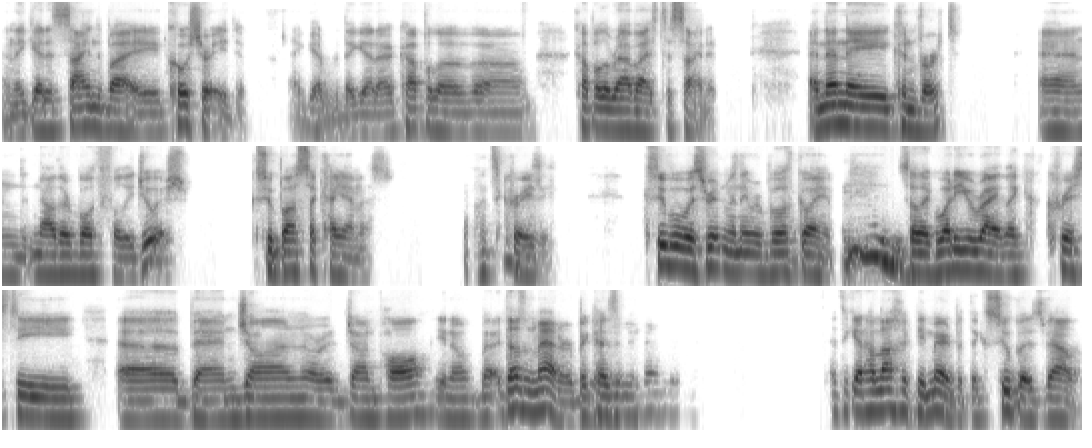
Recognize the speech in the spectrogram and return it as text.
and they get it signed by kosher edim. They get they get a couple of uh, couple of rabbis to sign it, and then they convert, and now they're both fully Jewish. Ksubasa kayemes. That's crazy. Ksuba was written when they were both going. So, like, what do you write? Like Christy, uh, Ben, John, or John Paul? You know, but it doesn't matter because to get halachically married, but the ksuba is valid.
